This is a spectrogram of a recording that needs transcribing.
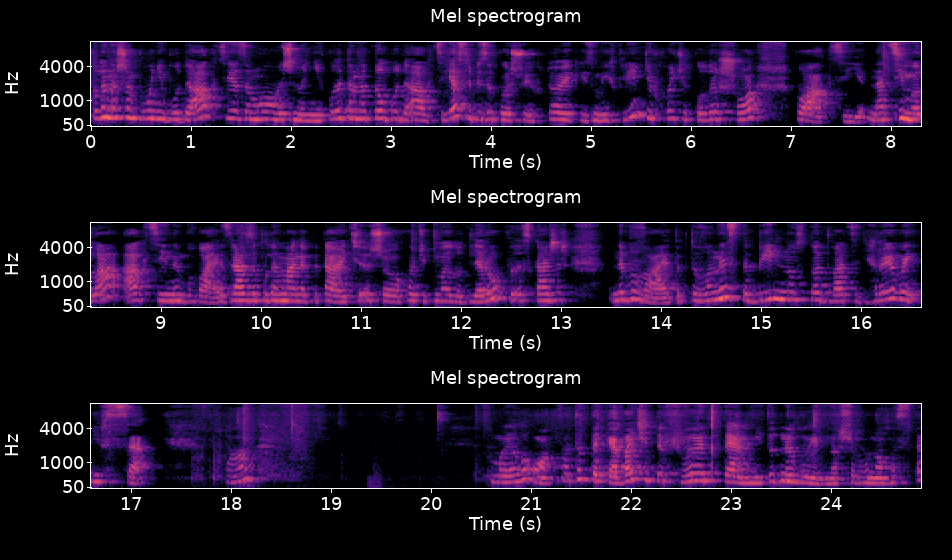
коли на шампуні буде акція, замовиш мені, коли там на то буде акція. Я собі запишую, хто який з моїх клієнтів хоче коли що по акції. На ці мила акції не буває. Зразу, коли в мене питають, що хочуть мило для рук, скажеш, не буває. Тобто вони стабільно 120 гривень і все. Так. Мило. О, а тут таке, бачите, в темній, тут не видно, що воно густе.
